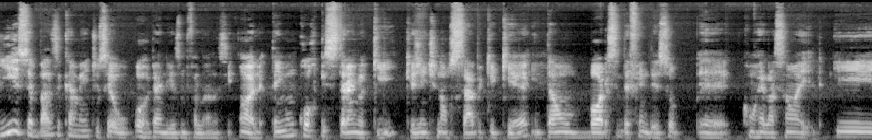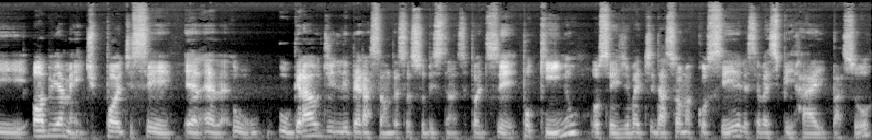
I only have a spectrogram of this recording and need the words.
E isso é basicamente o seu organismo falando assim: olha, tem um corpo estranho aqui, que a gente não sabe o que, que é, então bora se defender é, com relação a ele. E, obviamente, pode ser ela- ela- o, o grau de liberação dessa substância pode ser pouquinho, ou seja, vai te dar só uma coceira, você vai espirrar e passou.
